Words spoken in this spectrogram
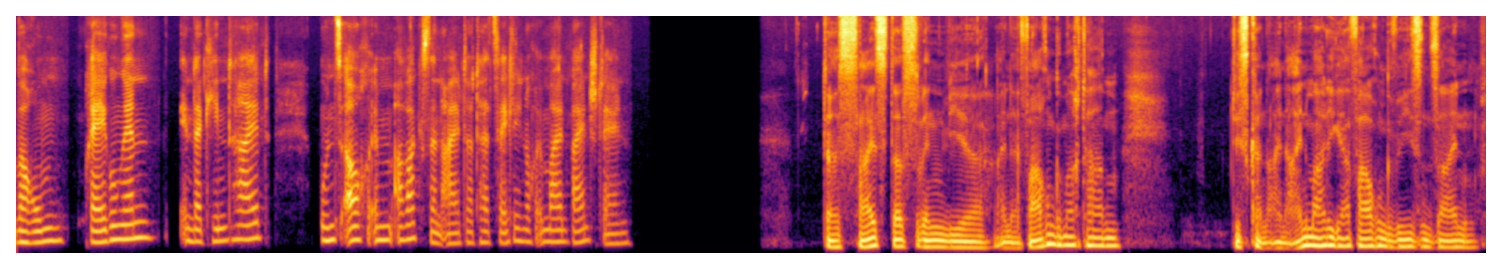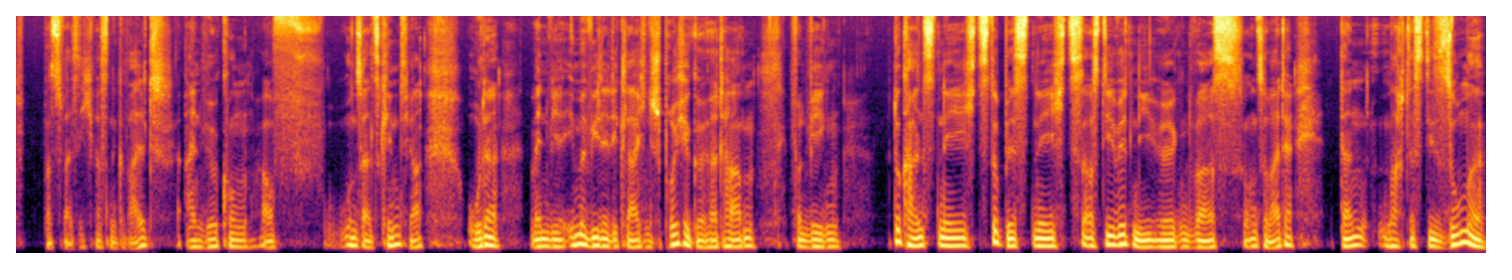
warum Prägungen in der Kindheit uns auch im Erwachsenenalter tatsächlich noch immer ein Bein stellen. Das heißt, dass wenn wir eine Erfahrung gemacht haben, das kann eine einmalige Erfahrung gewesen sein, was weiß ich, was eine Gewalteinwirkung auf uns als Kind, ja. Oder wenn wir immer wieder die gleichen Sprüche gehört haben, von wegen, du kannst nichts, du bist nichts, aus dir wird nie irgendwas und so weiter, dann macht es die Summe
